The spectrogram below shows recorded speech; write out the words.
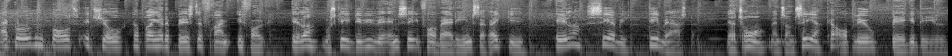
Er Golden Balls et show, der bringer det bedste frem i folk? Eller måske det, vi vil anse for at være det eneste rigtige? Eller ser vi det værste? Jeg tror, man som seer kan opleve begge dele.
